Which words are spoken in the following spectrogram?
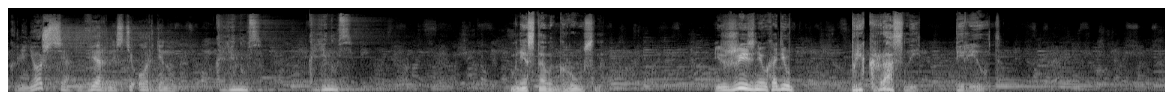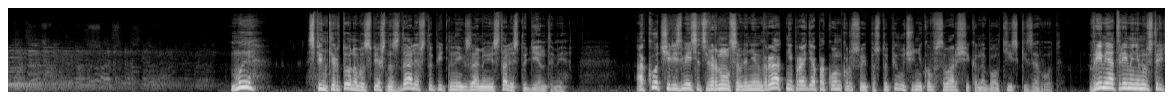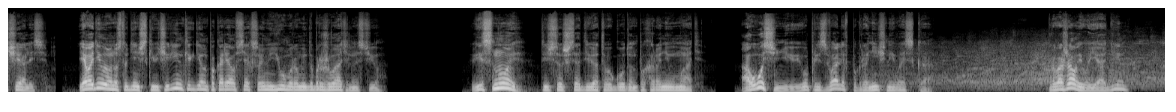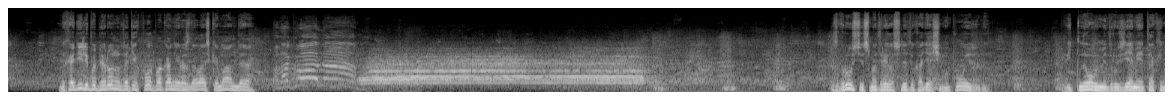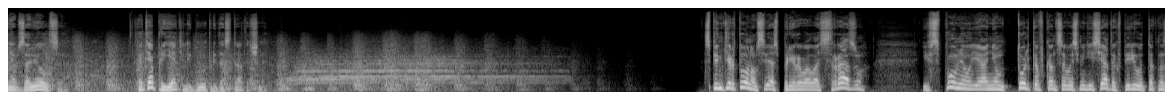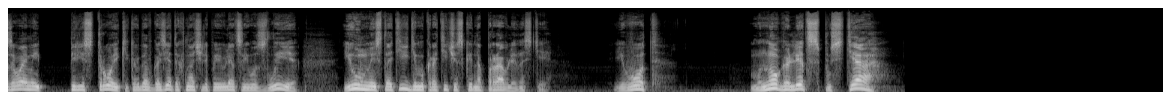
Клянешься верности ордену? Клянусь. Клянусь. Мне стало грустно. Из жизни уходил прекрасный период. Мы с Пинкертоном успешно сдали вступительные экзамены и стали студентами. А кот через месяц вернулся в Ленинград, не пройдя по конкурсу, и поступил учеником сварщика на Балтийский завод. Время от времени мы встречались. Я водил его на студенческие вечеринки, где он покорял всех своим юмором и доброжелательностью. Весной 1969 года он похоронил мать, а осенью его призвали в пограничные войска. Провожал его я один. Мы ходили по перрону до тех пор, пока не раздалась команда! С грустью смотрел вслед уходящему поезду. Ведь новыми друзьями я так и не обзавелся. Хотя приятелей было предостаточно. С Пинкертоном связь прервалась сразу, и вспомнил я о нем только в конце 80-х, в период так называемой перестройки, когда в газетах начали появляться его злые, и умные статьи демократической направленности. И вот, много лет спустя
